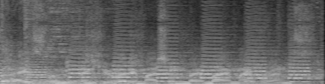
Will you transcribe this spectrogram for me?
the ace for me. Thank you very much and bye bye, my friends.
